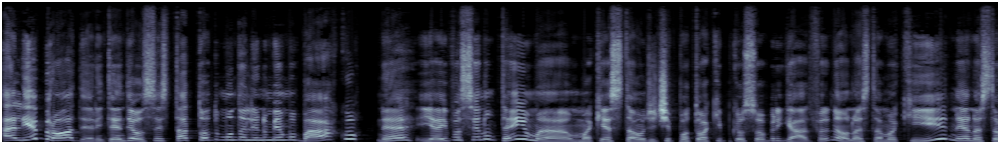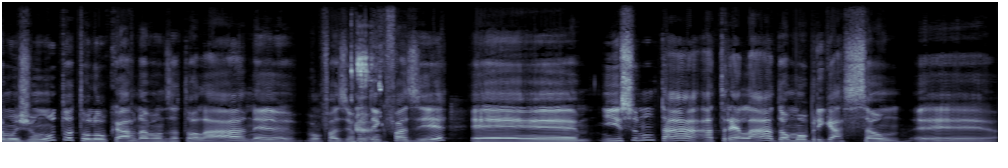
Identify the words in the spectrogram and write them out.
ali é brother, entendeu? Você está todo mundo ali no mesmo barco, né? E aí você não tem uma, uma questão de tipo, eu tô aqui porque eu sou obrigado. falei, não, nós estamos aqui, né? Nós estamos juntos, atolou o carro, nós vamos desatolar, né? Vamos fazer o que é. tem que fazer. É... E isso não está atrelado a uma obrigação, é...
